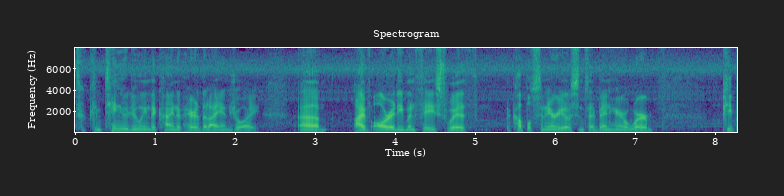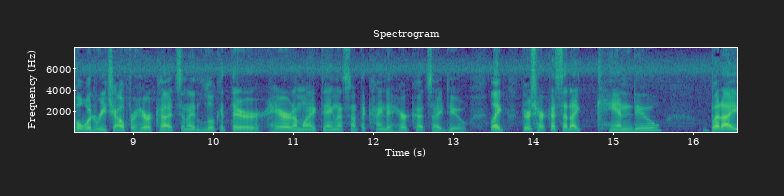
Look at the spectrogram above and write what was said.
to continue doing the kind of hair that I enjoy. Um, I've already been faced with a couple scenarios since I've been here where people would reach out for haircuts and I look at their hair and I'm like, dang, that's not the kind of haircuts I do. Like, there's haircuts that I can do, but I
